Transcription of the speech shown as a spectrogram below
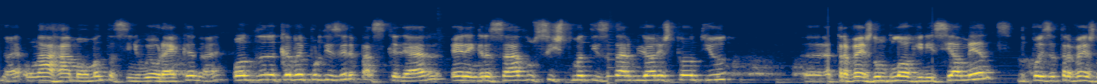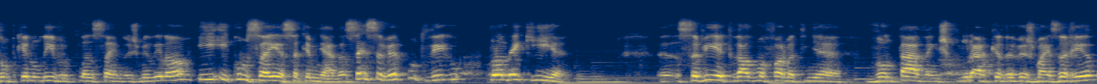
não é? Um aha moment, assim, o eureka, não é? Onde acabei por dizer, pá, se calhar era engraçado sistematizar melhor este conteúdo através de um blog inicialmente, depois através de um pequeno livro que lancei em 2009 e, e comecei essa caminhada, sem saber, como te digo, para onde é que ia. Uh, sabia que de alguma forma tinha vontade em explorar cada vez mais a rede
